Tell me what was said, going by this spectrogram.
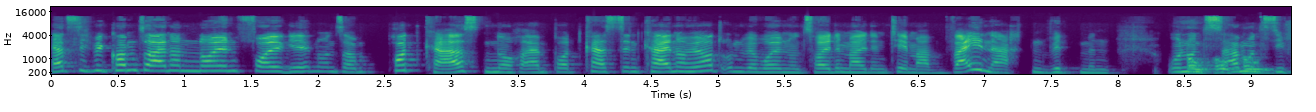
Herzlich willkommen zu einer neuen Folge in unserem Podcast. Noch ein Podcast, den keiner hört. Und wir wollen uns heute mal dem Thema Weihnachten widmen. Und uns ho, ho, haben uns die,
